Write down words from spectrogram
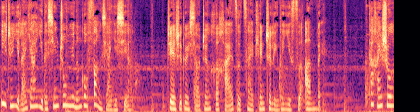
一直以来压抑的心终于能够放下一些了，这也是对小珍和孩子在天之灵的一丝安慰。他还说，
